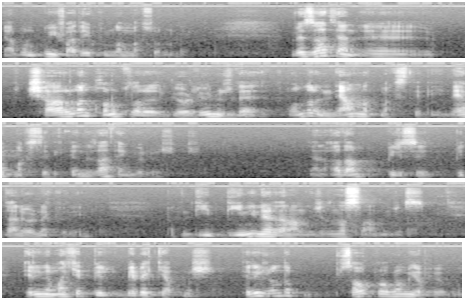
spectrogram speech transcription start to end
Yani bu, bu ifadeyi kullanmak zorundayım. Ve zaten e, çağrılan konukları gördüğünüzde onların ne anlatmak istediği, ne yapmak istediklerini zaten görüyorsunuz. Yani adam birisi, bir tane örnek vereyim. Bakın din- dini nereden anlayacağız, nasıl anlayacağız? Eline maket bir bebek yapmış. Televizyonda sahur programı yapıyor bu.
